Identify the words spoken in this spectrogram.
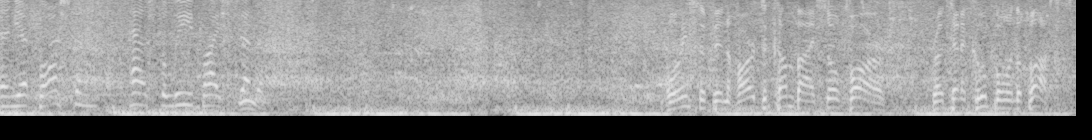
and yet Boston has the lead by seven. Points have been hard to come by so far for Antetokounmpo and the Bucks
